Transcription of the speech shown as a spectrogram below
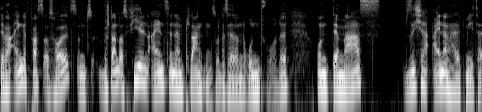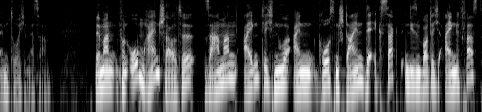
Der war eingefasst aus Holz und bestand aus vielen einzelnen Planken, so dass er dann rund wurde. Und der maß sicher eineinhalb Meter im Durchmesser. Wenn man von oben reinschaute, sah man eigentlich nur einen großen Stein, der exakt in diesem Bottich eingefasst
